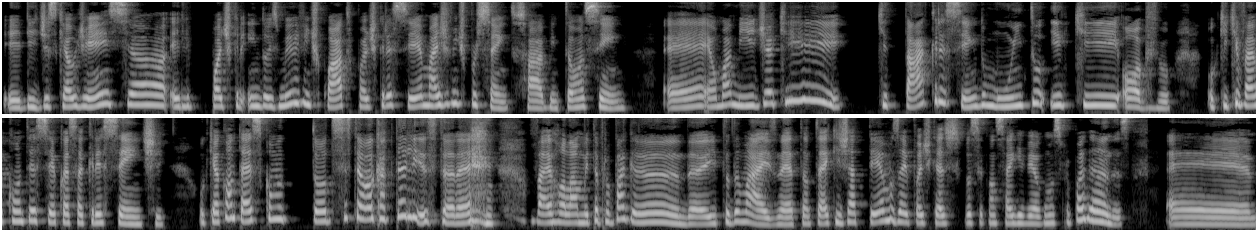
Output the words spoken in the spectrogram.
ele diz que a audiência, ele pode em 2024 pode crescer mais de 20%, sabe? Então, assim, é, é uma mídia que, que tá crescendo muito e que, óbvio, o que, que vai acontecer com essa crescente? O que acontece como todo sistema capitalista, né? Vai rolar muita propaganda e tudo mais, né? Tanto é que já temos aí podcasts que você consegue ver algumas propagandas. É,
